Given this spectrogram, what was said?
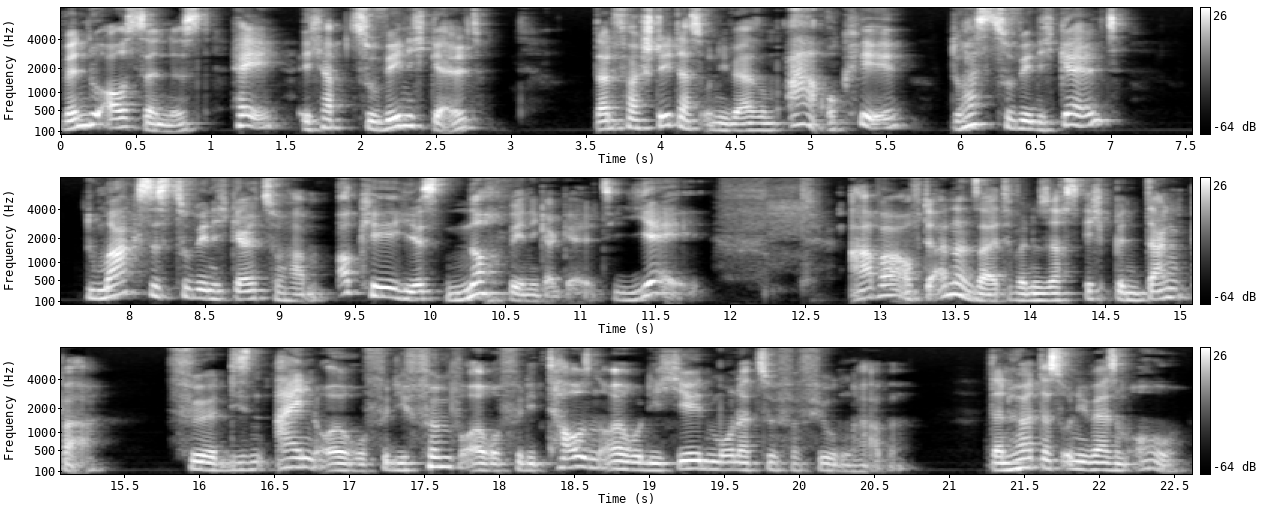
Wenn du aussendest, hey, ich habe zu wenig Geld, dann versteht das Universum, ah, okay, du hast zu wenig Geld, du magst es zu wenig Geld zu haben. Okay, hier ist noch weniger Geld. Yay. Aber auf der anderen Seite, wenn du sagst, ich bin dankbar für diesen 1 Euro, für die 5 Euro, für die 1000 Euro, die ich jeden Monat zur Verfügung habe, dann hört das Universum, oh,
